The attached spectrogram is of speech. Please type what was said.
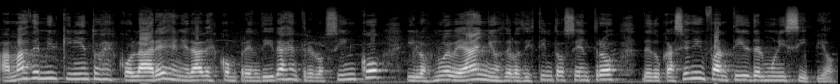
a más de 1.500 escolares en edades comprendidas entre los 5 y los 9 años de los distintos centros de educación infantil del municipio.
